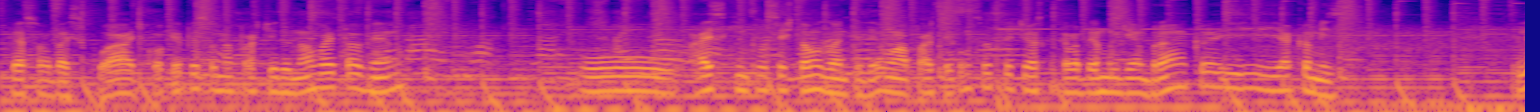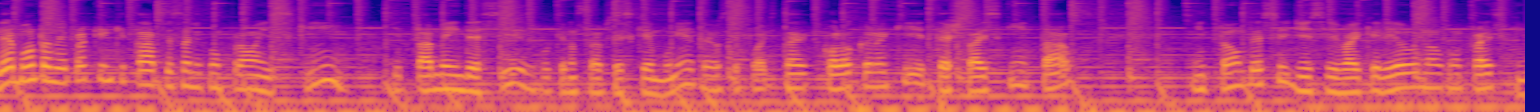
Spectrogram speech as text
o pessoal da squad, qualquer pessoa na partida não vai estar tá vendo o, a skin que vocês estão usando, entendeu? Uma parte como se você tivesse com aquela bermudinha branca e a camisa. Ele é bom também para quem que tá pensando em comprar uma skin e tá meio indeciso, porque não sabe se a skin é bonita, aí você pode estar tá colocando aqui, testar a skin e tal. Então decidir se vai querer ou não comprar skin.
